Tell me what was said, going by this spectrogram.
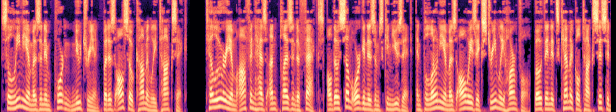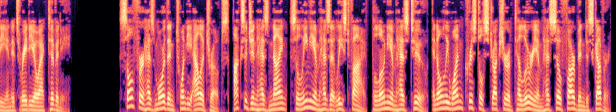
Selenium is an important nutrient but is also commonly toxic. Tellurium often has unpleasant effects although some organisms can use it, and polonium is always extremely harmful, both in its chemical toxicity and its radioactivity. Sulfur has more than 20 allotropes, oxygen has 9, selenium has at least 5, polonium has 2, and only one crystal structure of tellurium has so far been discovered.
